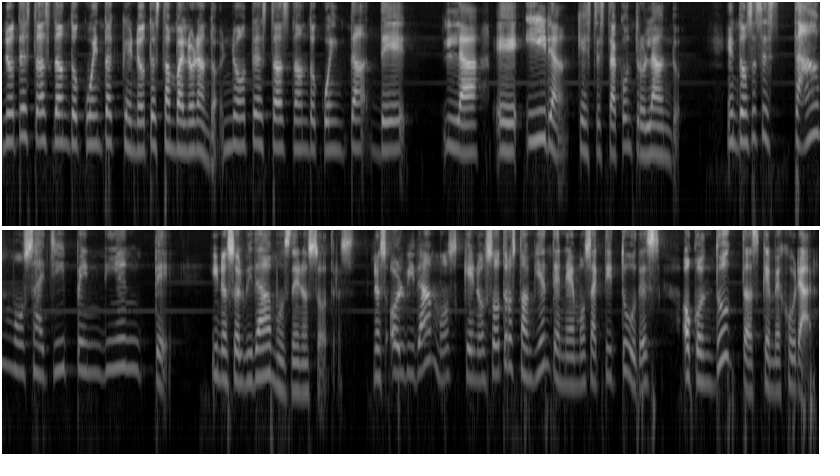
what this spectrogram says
No te estás dando cuenta que no te están valorando. No te estás dando cuenta de la eh, ira que te está controlando. Entonces estamos allí pendiente y nos olvidamos de nosotros. Nos olvidamos que nosotros también tenemos actitudes o conductas que mejorar.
